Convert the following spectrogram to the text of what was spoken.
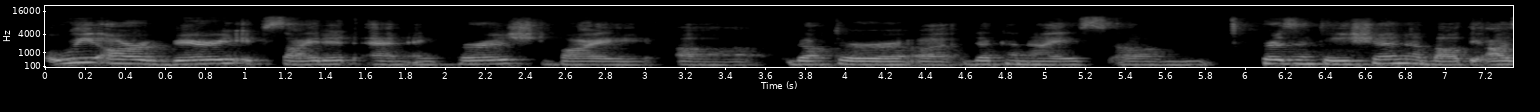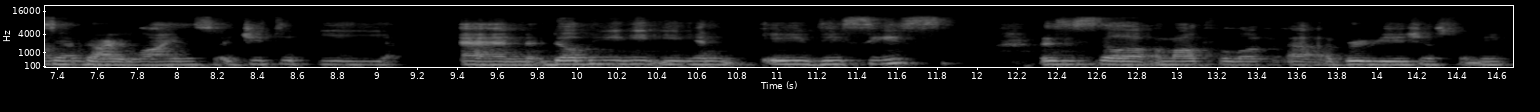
We are very excited and encouraged by uh, Dr. Uh, Dacanay's um, presentation about the ASEAN guidelines, GTP, and WEE and AVCs. This is still a mouthful of uh, abbreviations for me.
